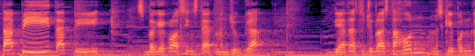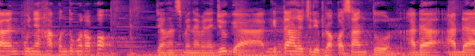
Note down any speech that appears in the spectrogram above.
Tapi tapi sebagai closing statement juga di atas 17 tahun meskipun kalian punya hak untuk merokok, jangan semena-mena juga. Kita harus jadi perokok santun. Ada ada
